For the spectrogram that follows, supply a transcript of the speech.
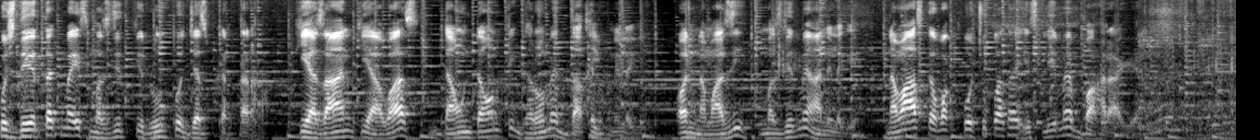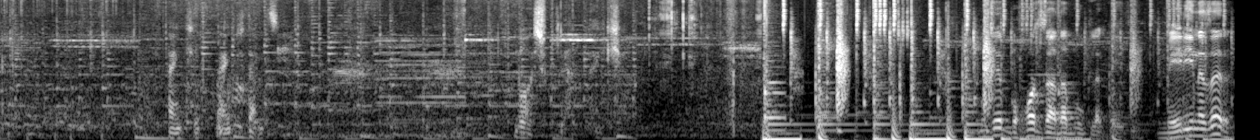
कुछ देर तक मैं इस मस्जिद की रूह को जज्ब करता रहा कि अजान की आवाज़ डाउनटाउन के घरों में दाखिल होने लगी और नमाजी मस्जिद में आने लगे। नमाज़ का वक्त हो चुका था इसलिए मैं बाहर आ गया। Thank you thank you thanks बहुत शुक्रिया थैंक यू मुझे बहुत ज़्यादा भूख लग गई थी। मेरी नज़र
